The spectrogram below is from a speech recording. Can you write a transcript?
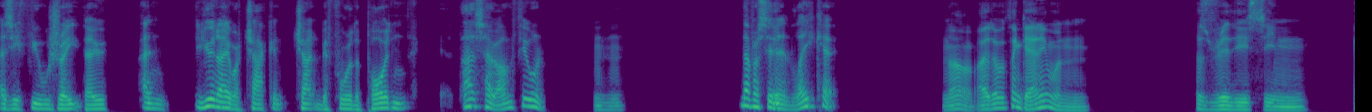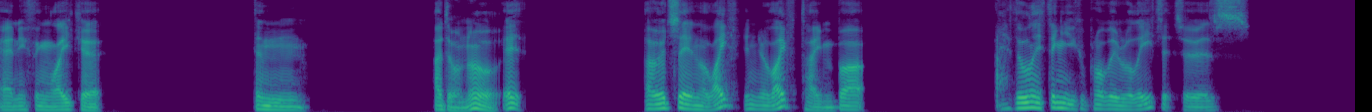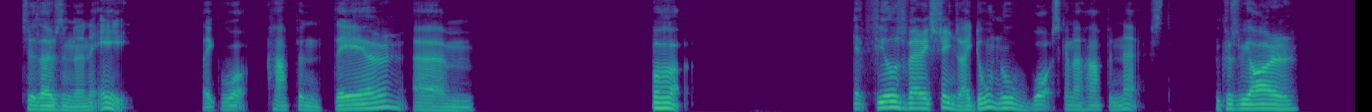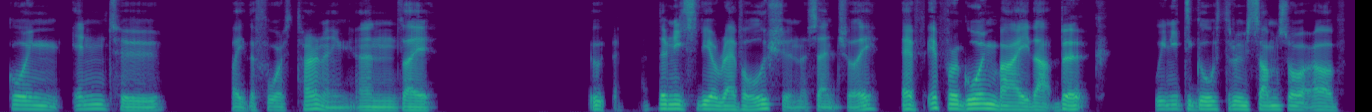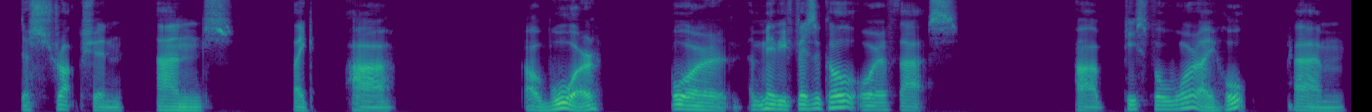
as he feels right now. And you and I were chatting, chatting before the pod, and that's how I'm feeling. hmm Never seen Yeah. anything like it. No, I don't think anyone has really seen anything like it. In I don't know it. I would say in the life in your lifetime, but the only thing you could probably relate it to is 2008, like what happened there. Um, but it feels very strange. I don't know what's going to happen next because we are going into like the fourth turning and like there needs to be a revolution essentially if if we're going by that book we need to go through some sort of destruction and like a a war or maybe physical or if that's a peaceful war i hope um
